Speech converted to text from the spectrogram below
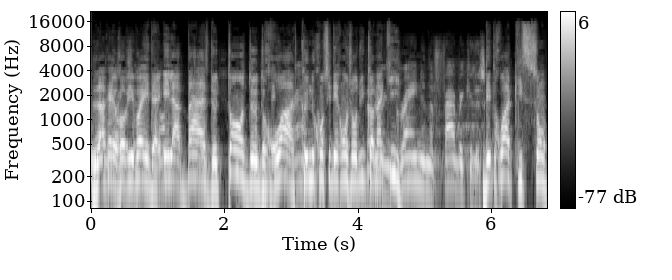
L'arrêt Roe v. Wade est la base de tant de droits que nous considérons aujourd'hui comme acquis. Des droits qui sont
